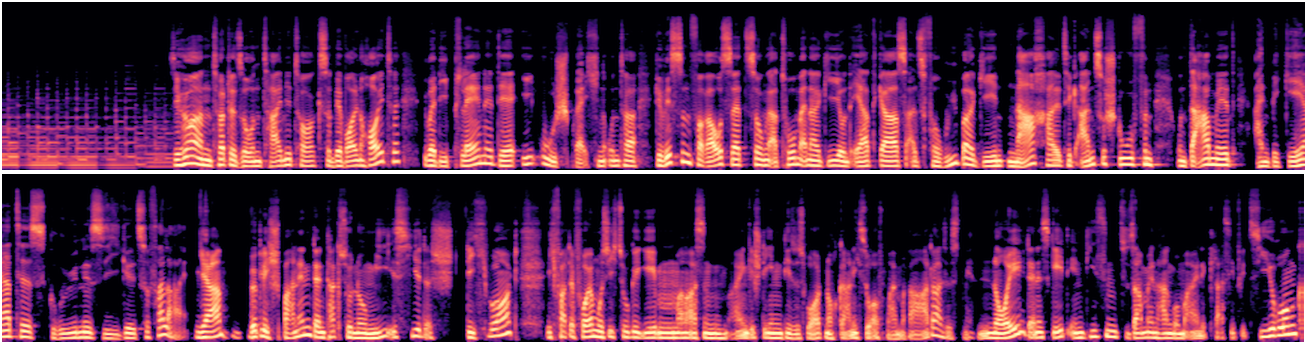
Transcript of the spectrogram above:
Sie hören Turtlesohn Tiny Talks und wir wollen heute über die Pläne der EU sprechen, unter gewissen Voraussetzungen Atomenergie und Erdgas als vorübergehend nachhaltig einzustufen und damit ein begehrtes grünes Siegel zu verleihen. Ja, wirklich spannend, denn Taxonomie ist hier das Stichwort. Ich hatte vorher, muss ich zugegebenermaßen eingestehen, dieses Wort noch gar nicht so auf meinem Radar. Es ist mir neu, denn es geht in diesem Zusammenhang um eine Klassifizierung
